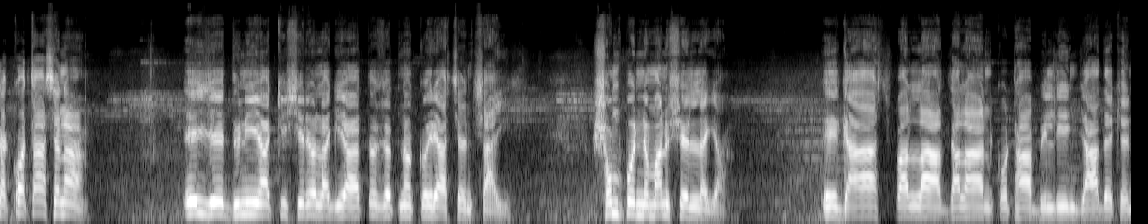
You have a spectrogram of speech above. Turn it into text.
একটা কথা আছে না? এই যে দুনিয়া কিসের লাগিয়া এত যত্ন করে আছেন চাই সম্পূর্ণ মানুষের লাগিয়া এই গাছপালা জালান কোঠা, বিল্ডিং যা দেখেন,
